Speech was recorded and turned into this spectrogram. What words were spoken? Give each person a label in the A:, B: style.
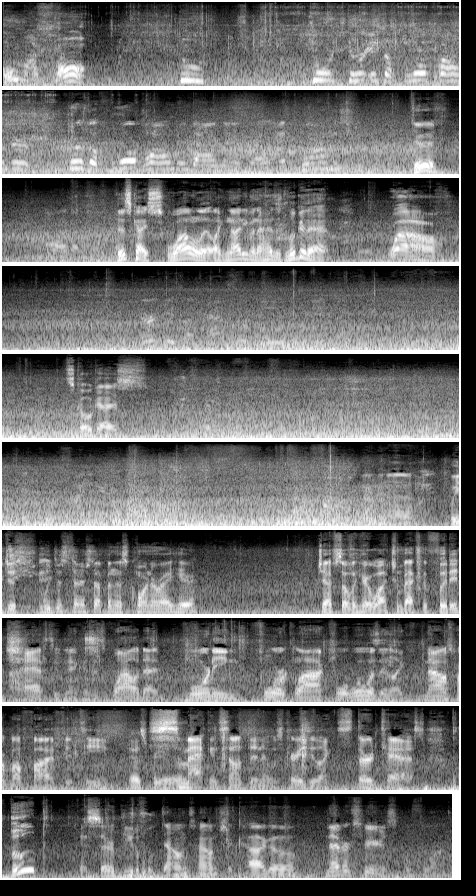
A: Oh my god,
B: Oh,
A: dude. George, there is a four pounder. There's a four pounder down there, bro. I promise you.
B: dude,
A: Oh, I got something.
B: this guy swallowed it like not even a hesitation. Look at that. Wow.
A: There is an absolute.
B: Let's go, guys. Gonna- We just we just finished up in this corner right here. Jeff's over here watching back the footage.
A: I have to, man, because it's wild. That morning, four o'clock, four. What was it like? Now it's probably about five fifteen.
B: It's pretty early.
A: Smacking something. It was crazy. Like third cast. Boop.
B: Yes, sir. Beautiful downtown Chicago.
A: Never experienced it before.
